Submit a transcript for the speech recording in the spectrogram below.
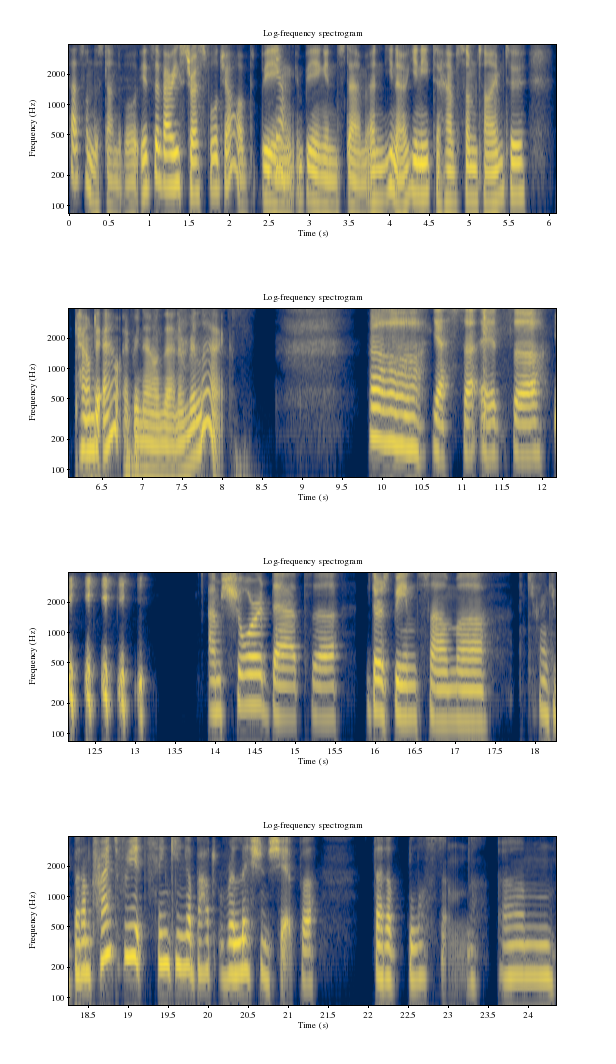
that's understandable. It's a very stressful job being being in STEM, and you know you need to have some time to pound it out every now and then and relax. Uh, yes, uh, it's. Uh, I'm sure that uh, there's been some. Uh, but I'm trying to read thinking about relationship uh, that have blossomed. Um,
